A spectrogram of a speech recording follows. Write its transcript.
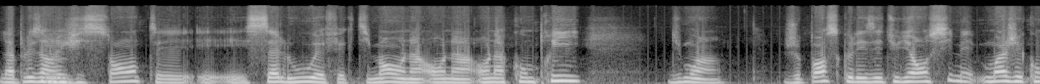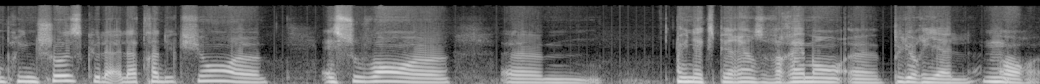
La plus mm. enrichissante et, celle où effectivement on a, on, a, on a compris, du moins, je pense que les étudiants aussi, mais moi j'ai compris une chose, que la, traduction euh, est souvent euh, euh, une expérience vraiment plurielle. Mm. Or,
